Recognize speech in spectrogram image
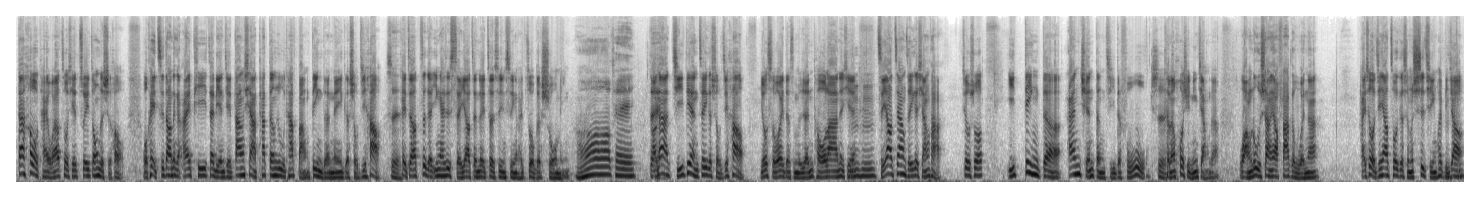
但后台我要做些追踪的时候，我可以知道那个 IP 在连接当下，他登入他绑定的那个手机号，是，可以知道这个应该是谁，要针对这件事情来做个说明。哦，OK。好，那即便这个手机号有所谓的什么人头啦那些，只要这样子一个想法。就是说，一定的安全等级的服务是可能，或许您讲的网络上要发个文啊，还是我今天要做一个什么事情，会比较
